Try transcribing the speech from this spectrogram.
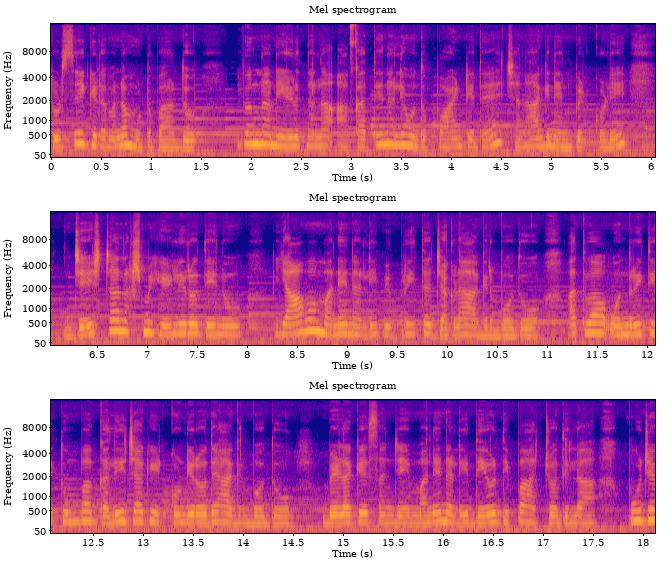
ತುಳಸಿ ಗಿಡವನ್ನು ಮುಟ್ಟಬಾರ್ದು ಇವಾಗ ನಾನು ಹೇಳಿದ್ನಲ್ಲ, ಆ ಕಥೆನಲ್ಲಿ ಒಂದು ಪಾಯಿಂಟ್ ಇದೆ, ಚೆನ್ನಾಗಿ ನೆನ್ಪಿಟ್ಕೊಳ್ಳಿ. ಜ್ಯೇಷ್ಠ ಲಕ್ಷ್ಮಿ ಹೇಳಿರೋದೇನು? ಯಾವ ಮನೆಯಲ್ಲಿ ವಿಪರೀತ ಜಗಳ ಆಗಿರ್ಬೋದು, ಅಥವಾ ಒಂದು ರೀತಿ ತುಂಬ ಗಲೀಜಾಗಿ ಇಟ್ಕೊಂಡಿರೋದೇ ಆಗಿರ್ಬೋದು, ಬೆಳಗ್ಗೆ ಸಂಜೆ ಮನೆಯಲ್ಲಿ ದೇವ್ರ ದೀಪ ಹಚ್ಚೋದಿಲ್ಲ, ಪೂಜೆ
